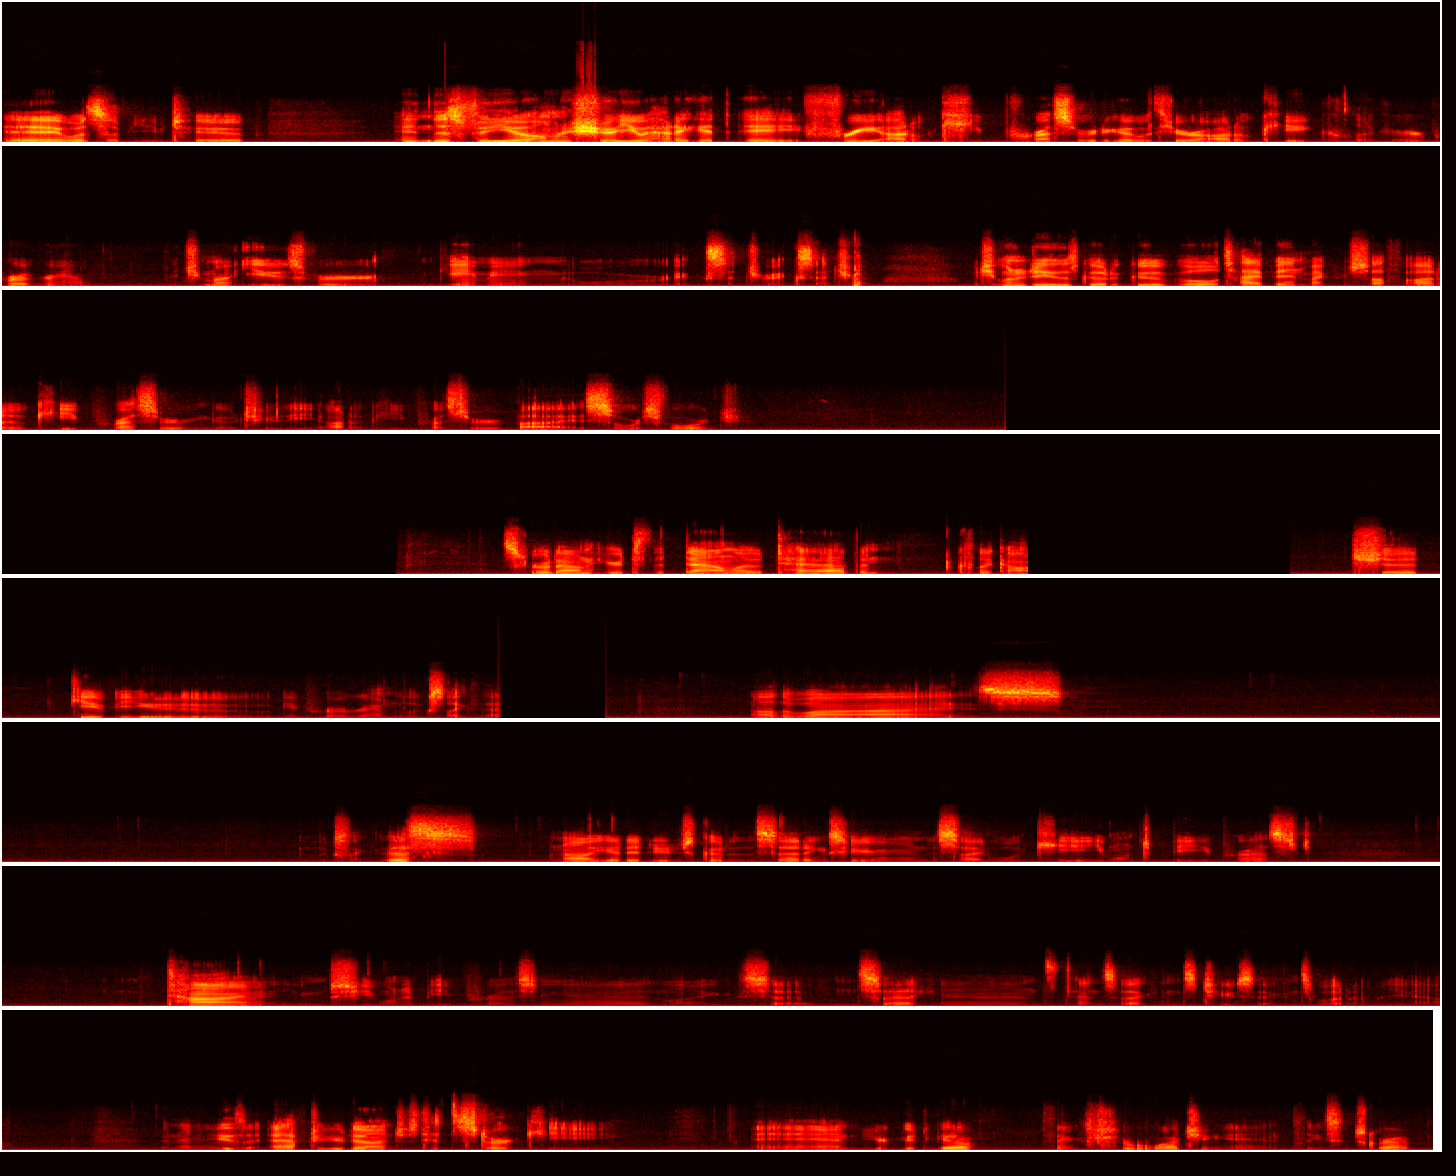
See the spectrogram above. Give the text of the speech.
Hey, what's up YouTube? In this video I'm going to show you how to get a free auto key presser to go with your auto key clicker program that you might use for gaming or etc etc. What you want to do is go to Google, type in Microsoft Auto Key Presser and go to the Auto Key Presser by SourceForge. Scroll down here to the download tab and click on it. should give you a program that looks like that. Otherwise, it looks like this. And all you gotta do is go to the settings here and decide what key you want to be pressed. Time you want to be pressing it, like 7 seconds, 10 seconds, 2 seconds, whatever, you know. But anyways, after you're done, just hit the start key and you're good to go. Thanks for watching and please subscribe.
